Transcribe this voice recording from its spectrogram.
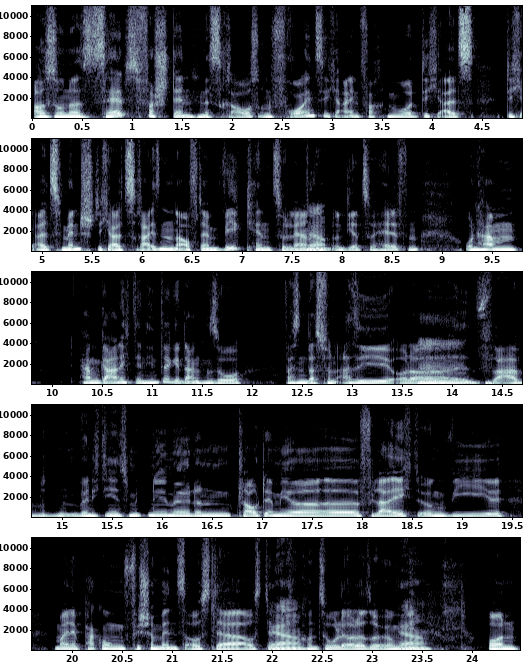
aus so einer Selbstverständnis raus und freuen sich einfach nur, dich als, dich als Mensch, dich als Reisenden auf deinem Weg kennenzulernen Ja. und, und dir zu helfen und haben, haben gar nicht den Hintergedanken so, was ist denn das für ein Assi oder Mhm. ah, wenn ich den jetzt mitnehme, dann klaut er mir äh, vielleicht irgendwie meine Packung Fishermans aus der aus der Ja. Konsole oder so irgendwie. Ja. Und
